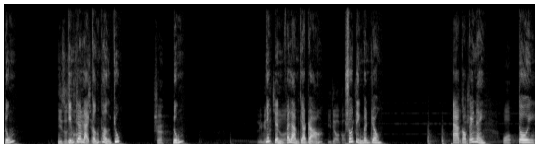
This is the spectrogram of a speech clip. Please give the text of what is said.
Đúng. Kiểm tra lại cẩn thận chút. Đúng Nhất định phải làm cho rõ Số tiền bên trong. À còn cái này. Tôi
